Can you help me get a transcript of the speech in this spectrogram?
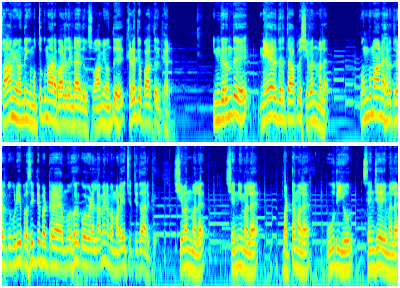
சுவாமி வந்து இங்கே முத்துக்குமார பாலதண்டாயுத. சுவாமி வந்து கிழக்கு பார்த்து இருக்கார் நேர நேர் திருத்தாப்பில் சிவன் மலை. கொங்கு மாநகரத்தில் இருக்கக்கூடிய பிரசித்தி பெற்ற முருகர் கோவில் எல்லாமே நம்ம மலையை சுற்றி தான் இருக்குது சிவன் மலை சென்னிமலை வட்டமலை ஊதியூர் செஞ்சேரி மலை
